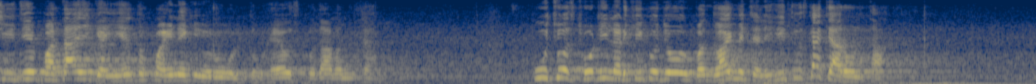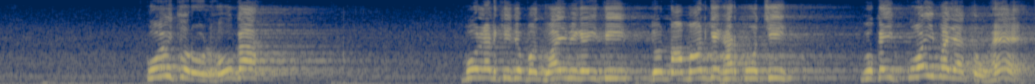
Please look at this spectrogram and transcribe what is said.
चीज़ें बताई गई हैं तो कहीं की रोल तो है उस खुदाबंद का। पूछो उस छोटी लड़की को जो बंधुआई में चली गई तो उसका क्या रोल था? कोई तो रोल होगा। वो लड़की जो बंधुआई में गई थी, जो नामान के घर पहुँची, वो कहीं कोई वजह तो है?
